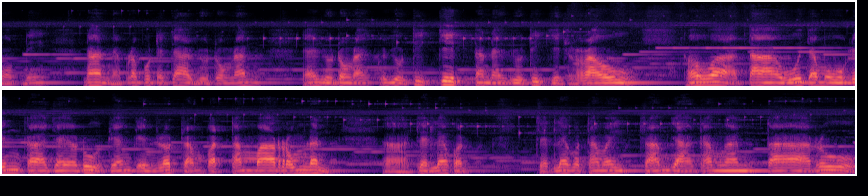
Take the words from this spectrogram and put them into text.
งบนี้นั่นนะพระพุทธเจ้าอยู่ตรงนั้นแล้วอยู่ตรงไหนก็อยู่ที่จิตนั่นแหละอยู่ที่จิตเราเพราะว่าตาหูจมูกลิ้นกายใจรูปเสียงกลิ่นรสสัมผัสธรรมารมณ์นั่นเสร็จแล้วก็เสร็จแล้วก็ทำให้สามอย่างทำงานตารูป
